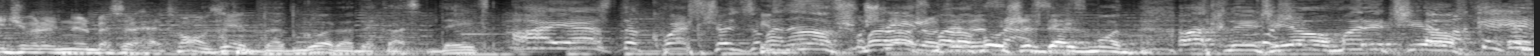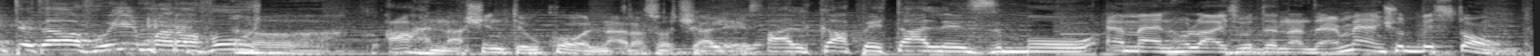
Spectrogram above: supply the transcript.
Iġbri li nilbes il-headphones, jien. That gora that has dates. I ask the questions. Ma nafx, ma nafx, ma nafux il-Desmond. Għat li ġi għaw, ma rridx jaf. Inti tafu, jien ma nafux. Aħna xinti u kol nara soċjalist. Għal-kapitalizmu. A man who lies with another man should be stoned.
